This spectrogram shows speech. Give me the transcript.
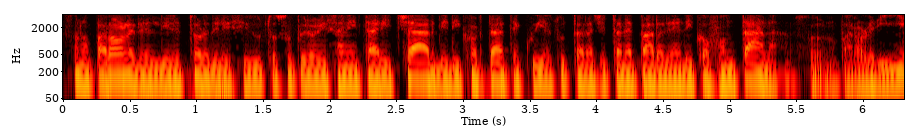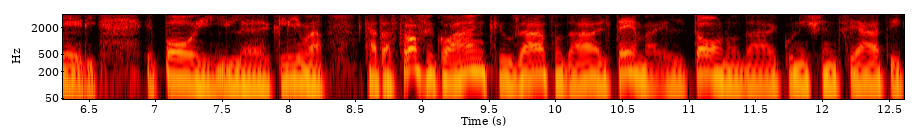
sono parole del direttore dell'Istituto Superiore di Sanità Ricciardi, ricordate qui a tutta la città ne parla di Enrico Fontana, sono parole di ieri, e poi il clima catastrofico anche usato dal tema e il tono da alcuni scienziati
